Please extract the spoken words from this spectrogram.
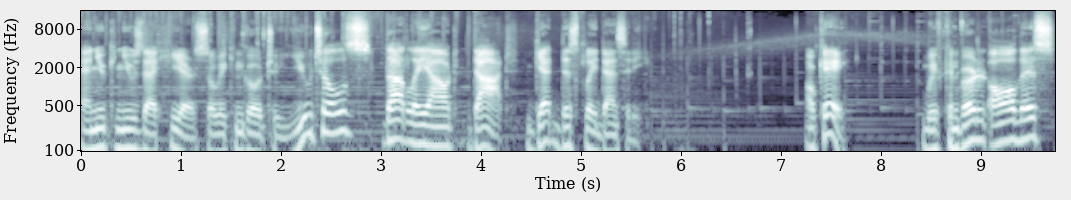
and you can use that here. So we can go to utils.layout.get display density. Okay, We've converted all this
